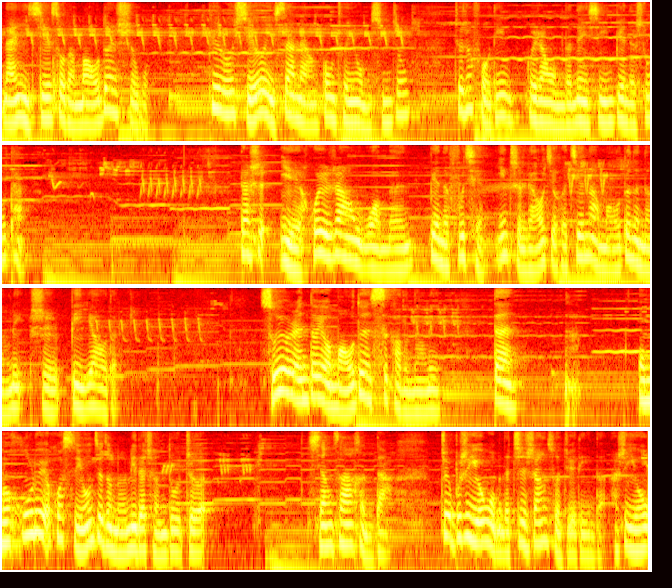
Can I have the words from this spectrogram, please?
难以接受的矛盾事物，譬如邪恶与善良共存于我们心中。这种否定会让我们的内心变得舒坦，但是也会让我们变得肤浅。因此，了解和接纳矛盾的能力是必要的。所有人都有矛盾思考的能力，但我们忽略或使用这种能力的程度则相差很大。这不是由我们的智商所决定的，而是由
